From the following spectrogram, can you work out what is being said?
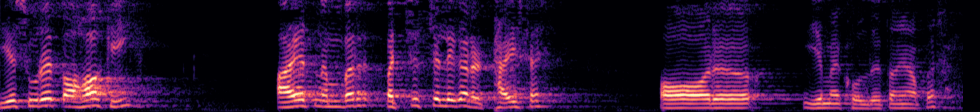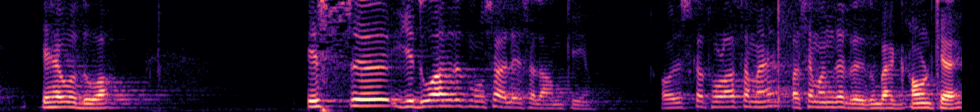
ये सूर्य तोहा की आयत नंबर 25 से लेकर 28 है। और, ये मैं खोल देता हूँ यहाँ पर। यह है वो दुआ। इस, ये दुआ हज़रत मूसा सलाम की है। और इसका थोड़ा सा मैं पस मंज़र दे दूँ बैकग्राउंड क्या है।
